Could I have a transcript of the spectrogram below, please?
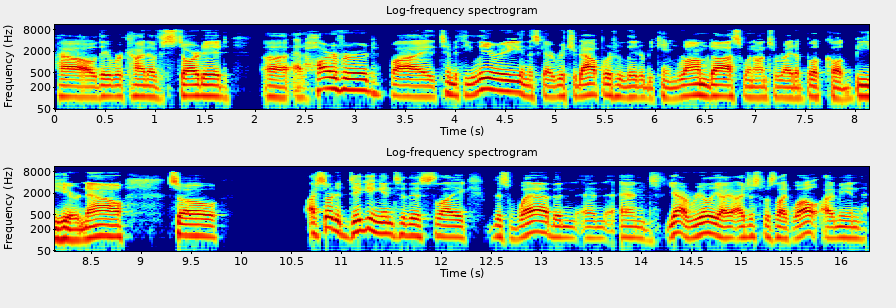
how they were kind of started uh, at Harvard by Timothy Leary and this guy Richard Alpert, who later became Ram Dass, went on to write a book called Be Here Now. So I started digging into this like this web and and and yeah, really, I, I just was like, well, I mean,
